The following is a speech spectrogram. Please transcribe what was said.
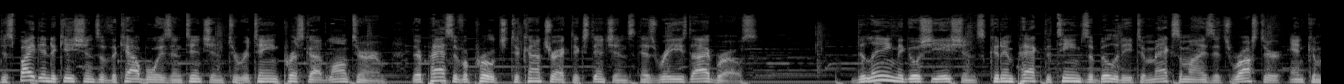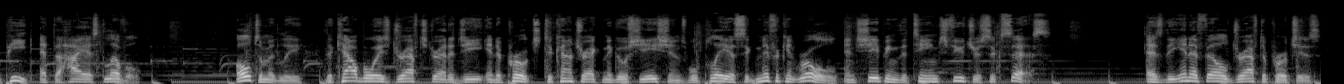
Despite indications of the Cowboys' intention to retain Prescott long term, their passive approach to contract extensions has raised eyebrows. Delaying negotiations could impact the team's ability to maximize its roster and compete at the highest level. Ultimately, the Cowboys' draft strategy and approach to contract negotiations will play a significant role in shaping the team's future success. As the NFL draft approaches,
